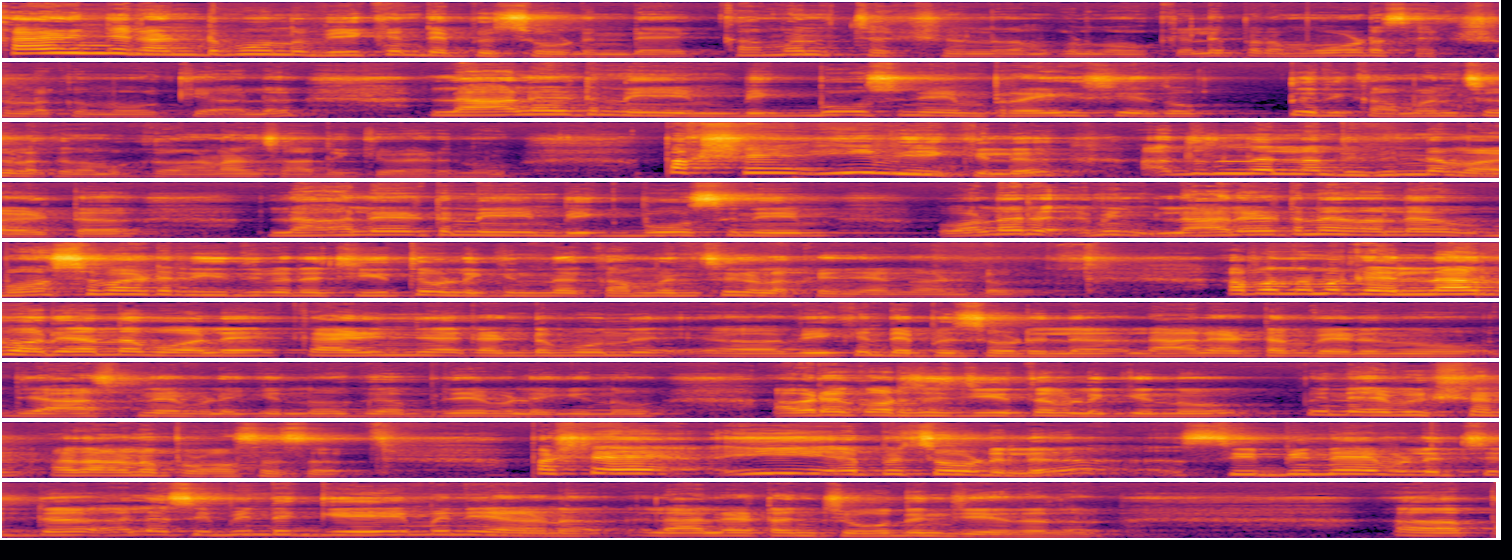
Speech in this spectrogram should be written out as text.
കഴിഞ്ഞ രണ്ട് മൂന്ന് വീക്കെൻഡ് എപ്പിസോഡിന്റെ കമന്റ് സെക്ഷനിൽ നമുക്ക് നോക്കിയാൽ പ്രമോഡ് സെക്ഷനിലൊക്കെ നോക്കിയാൽ ലാലേട്ടനെയും ബിഗ് ബോസിനെയും പ്രൈസ് ചെയ്ത് ഒത്തിരി കമൻസുകളൊക്കെ നമുക്ക് കാണാൻ സാധിക്കുമായിരുന്നു. പക്ഷേ ഈ വീക്കിൽ അതിൽ നിന്നെല്ലാം വിഭിന്നമായിട്ട് ലാലേട്ടനെയും ബിഗ് ബോസിനെയും വളരെ ഐ മീൻ ലാലേട്ടനെ നല്ല മോശമായിട്ട് രീതി വരെ ചീത്ത വിളിക്കുന്ന കമൻസുകളൊക്കെ ഞാൻ കണ്ടു. അപ്പോൾ നമുക്ക് എല്ലാവർക്കും അറിയാവുന്ന പോലെ കഴിഞ്ഞ രണ്ട് മൂന്ന് വീക്കെൻഡ് എപ്പിസോഡിൽ ലാലേട്ടൻ വരുന്നു ജാസ്മിനെ വിളിക്കുന്നു ഗബ്രിയെ വിളിക്കുന്നു അവരെ കുറച്ച് ചീത്ത വിളിക്കുന്നു പിന്നെ എവിക്ഷൻ അതാണ് പ്രോസസ്സ് പക്ഷേ ഈ എപ്പിസോഡിൽ സിബിനെ വിളിച്ചിട്ട് അല്ല സിബിന്റെ ഗെയിമിനെയാണ് ലാലേട്ടൻ ചോദ്യം ചെയ്തത്.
